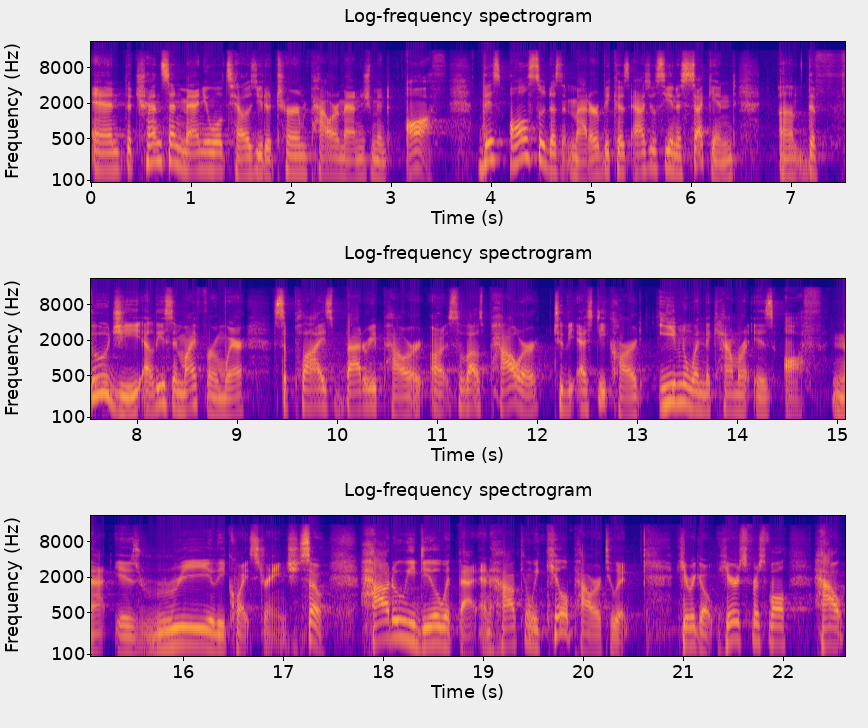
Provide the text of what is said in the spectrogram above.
And the transcend manual tells you to turn power management off. This also doesn't matter because as you'll see in a second, um, the Fuji, at least in my firmware, supplies battery power, uh, allows power to the SD card even when the camera is off. And that is really quite strange. So how do we deal with that and how can we kill power to it? Here we go. Here's first of all, how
